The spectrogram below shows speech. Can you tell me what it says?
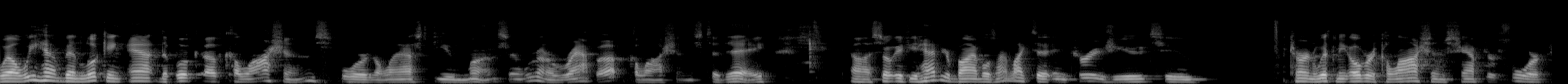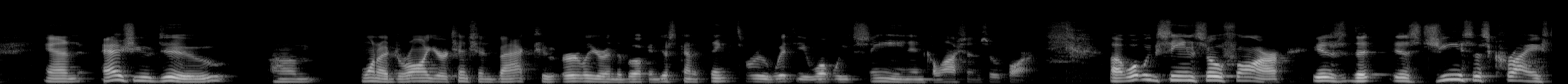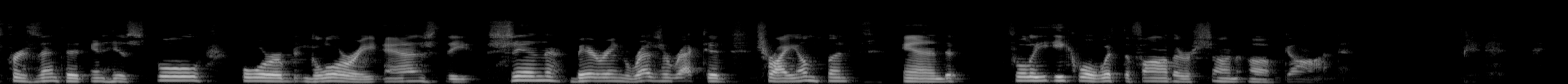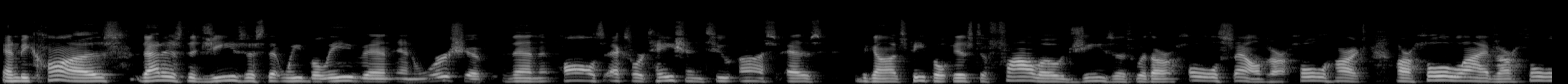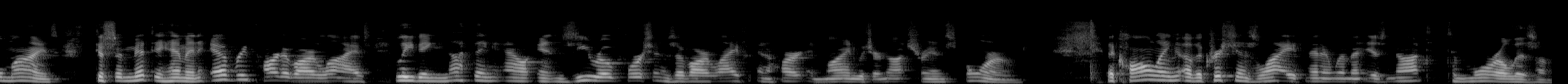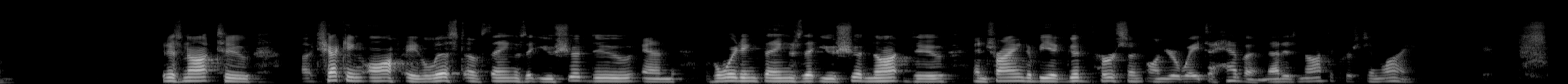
Well, we have been looking at the book of Colossians for the last few months, and we're going to wrap up Colossians today. Uh, so, if you have your Bibles, I'd like to encourage you to turn with me over to Colossians chapter 4. And as you do, um, want to draw your attention back to earlier in the book and just kind of think through with you what we've seen in Colossians so far. Uh, what we've seen so far is that is Jesus Christ presented in his full orbed glory as the sin bearing, resurrected, triumphant, and fully equal with the Father, Son of God. And because that is the Jesus that we believe in and worship, then Paul's exhortation to us as the God's people is to follow Jesus with our whole selves, our whole hearts, our whole lives, our whole minds, to submit to Him in every part of our lives, leaving nothing out and zero portions of our life and heart and mind which are not transformed. The calling of the Christian's life, men and women, is not to moralism. It is not to uh, checking off a list of things that you should do and avoiding things that you should not do, and trying to be a good person on your way to heaven. That is not the Christian life.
